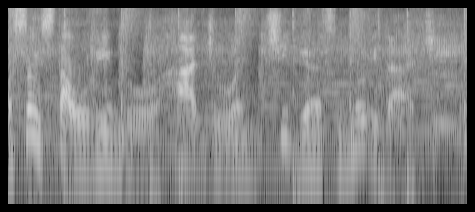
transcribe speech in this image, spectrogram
Você está ouvindo Rádio Antigas Novidades.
